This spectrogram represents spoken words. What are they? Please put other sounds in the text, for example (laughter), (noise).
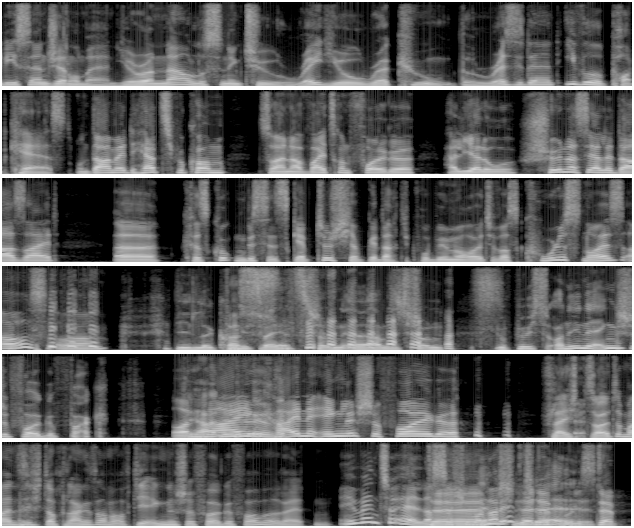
Ladies and gentlemen, you are now listening to Radio Raccoon, the Resident Evil Podcast. Und damit herzlich willkommen zu einer weiteren Folge. Hallihallo, schön, dass ihr alle da seid. Äh, Chris guckt ein bisschen skeptisch. Ich habe gedacht, ich probiere mir heute was Cooles Neues aus. (laughs) Aber Die Lückis war jetzt schon, äh, haben sich schon gefürchtet. Oh nee, eine englische Folge, fuck. oh Ja, nein, nee. keine englische Folge. Vielleicht sollte man sich doch langsam auf die englische Folge vorbereiten. Eventuell, lasst euch Dä- überraschen. eventuell.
